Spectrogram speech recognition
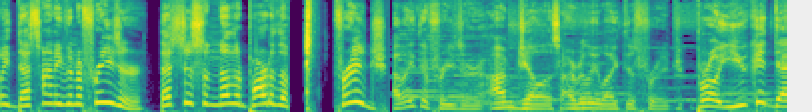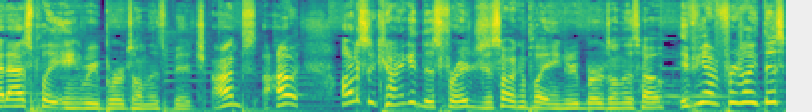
wait, that's not even a freezer. That's just another part of the fridge. I like the freezer. I'm jealous. I really like this fridge. Bro, you could dead ass play Angry Birds on this bitch. I'm I, honestly, can I get this fridge just so I can play Angry Birds on this hoe? If you have a fridge like this,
